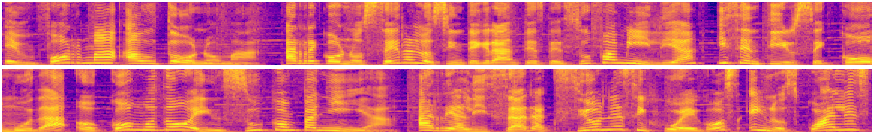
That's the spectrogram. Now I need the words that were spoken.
en forma autónoma, a reconocer a los integrantes de su familia y sentirse cómoda o cómodo en su compañía, a realizar acciones y juegos en los cuales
